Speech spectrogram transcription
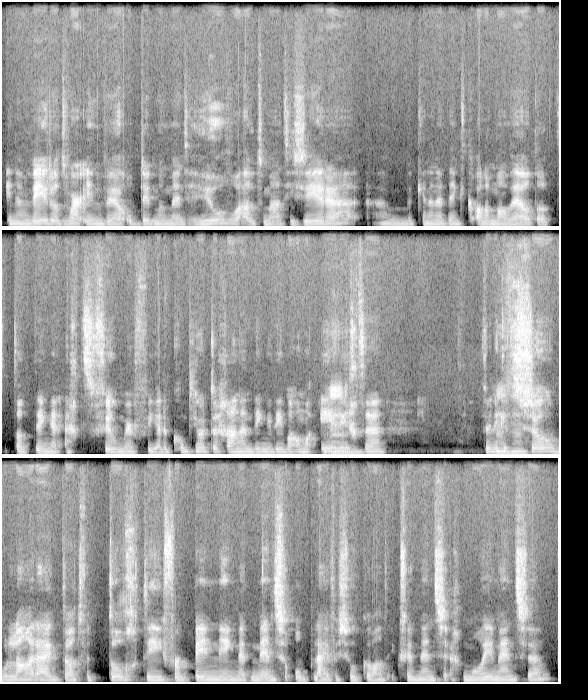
in een wereld waarin we op dit moment heel veel automatiseren. Ehm, we kennen het denk ik allemaal wel dat, dat dingen echt veel meer via de computer gaan en dingen die we allemaal mm. inrichten. Vind ik het mhm. zo belangrijk dat we toch die verbinding met mensen op blijven zoeken. Want ik vind mensen echt mooie mensen.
